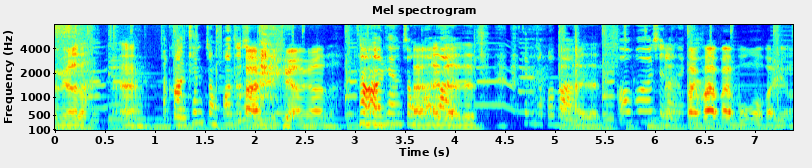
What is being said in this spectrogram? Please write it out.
아, 미안하다 아, 잠깐 캠좀아 꺼주세요. 미안 미안하다 잠깐 캠 좀 아, 꺼봐. 안 돼, 안 돼. 캠좀 아, 꺼봐. 안 돼, 안 돼. 꺼보시라니까. 빨리 빨리 빨리 먹어 빨리 응.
